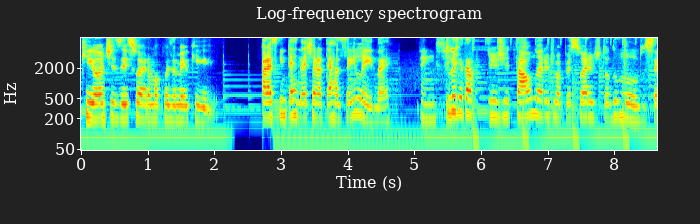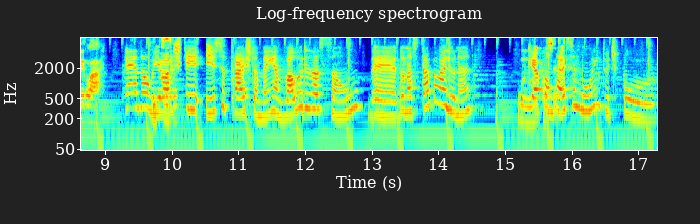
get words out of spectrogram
que antes isso era uma coisa meio que parece que a internet era terra sem lei, né? Sim, sim. Tudo que estava digital não era de uma pessoa, era de todo mundo, sei lá. É, não, e eu então acho que isso traz também a valorização é, do nosso trabalho, né? Porque acontece muito, tipo,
